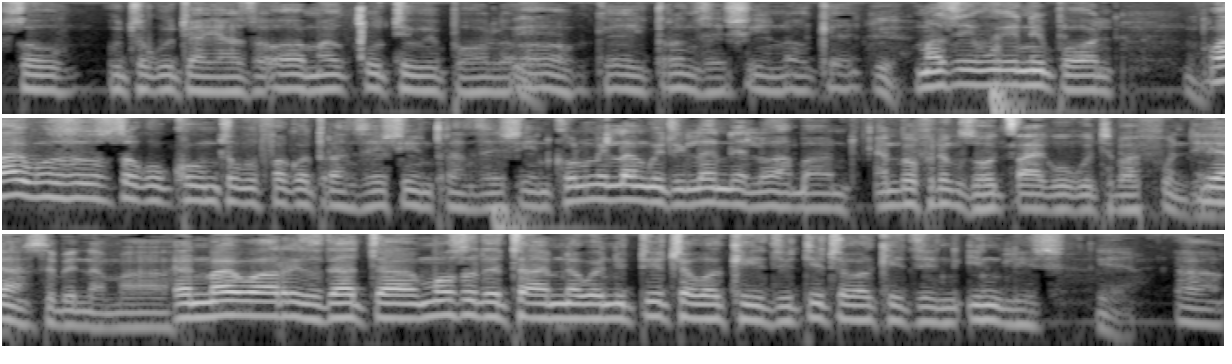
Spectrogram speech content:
so utsho ukuthi ayazi oh maxuthiwe ibhola oh okay transition okay Yeah. masiyiwini ibhola why sokukhumtsha ubufako transition transition khuluma ilanguage ilandelwa abantu And bafuna ukuzotsaka ukuthi bafunde Yeah. sebenama and my worry is that uh, most of the time now when you teach our kids you teach our kids in english yeah. uh,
